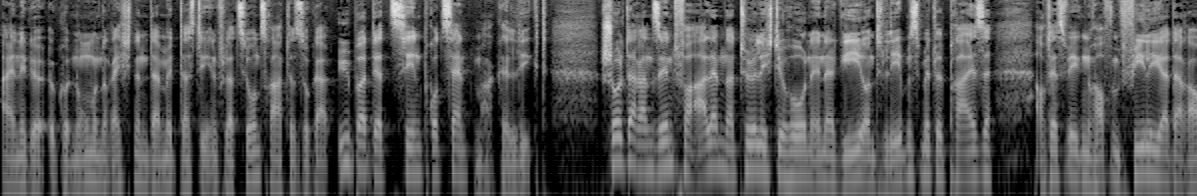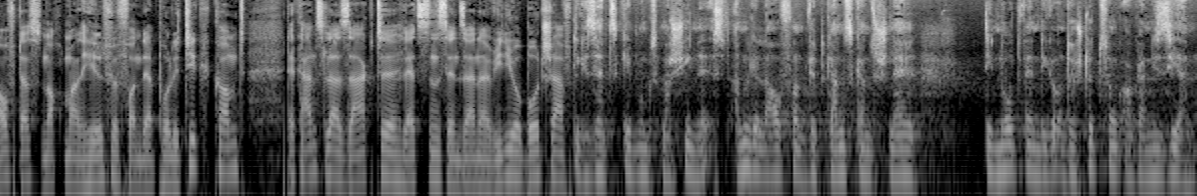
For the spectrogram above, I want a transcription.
Einige Ökonomen rechnen damit, dass die Inflationsrate sogar über der 10-Prozent-Marke liegt. Schuld daran sind vor allem natürlich die hohen Energie- und Lebensmittelpreise. Auch deswegen hoffen viele ja darauf, dass nochmal Hilfe von der Politik kommt. Der Kanzler sagte letztens in seiner Videobotschaft, die Gesetzgebungsmaschine ist angelaufen und wird ganz, ganz schnell die notwendige Unterstützung organisieren.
